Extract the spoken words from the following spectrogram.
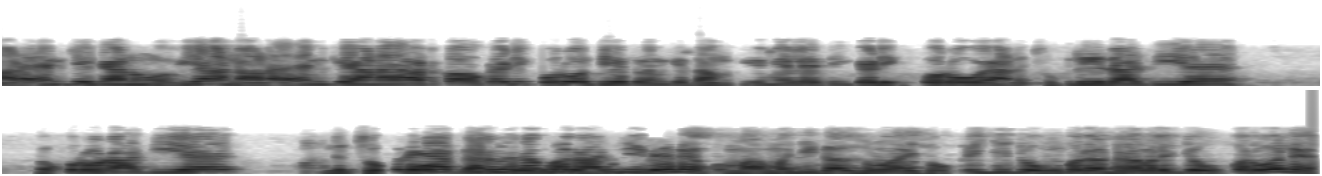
હાણે એન કે જાણું વ્યા ના હાણે એન કે અટકાવ કેડી કોરો થયો તો એન કે ધમકી મેલે થી કેડી કોરો હોય અને છોકરી રાજી હે છોકરો રાજી હે ને છોકરી ઘર રાજી હોય ને મજી ગાલ સુણાય છોકરી જે જો ઉંમર અઢાર વર્ષ જે ઉપર હોય ને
